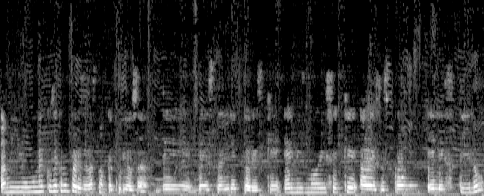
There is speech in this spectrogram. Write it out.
A mí una cosa que me parece bastante curiosa de, de este director es que él mismo dice que a veces pone el estilo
